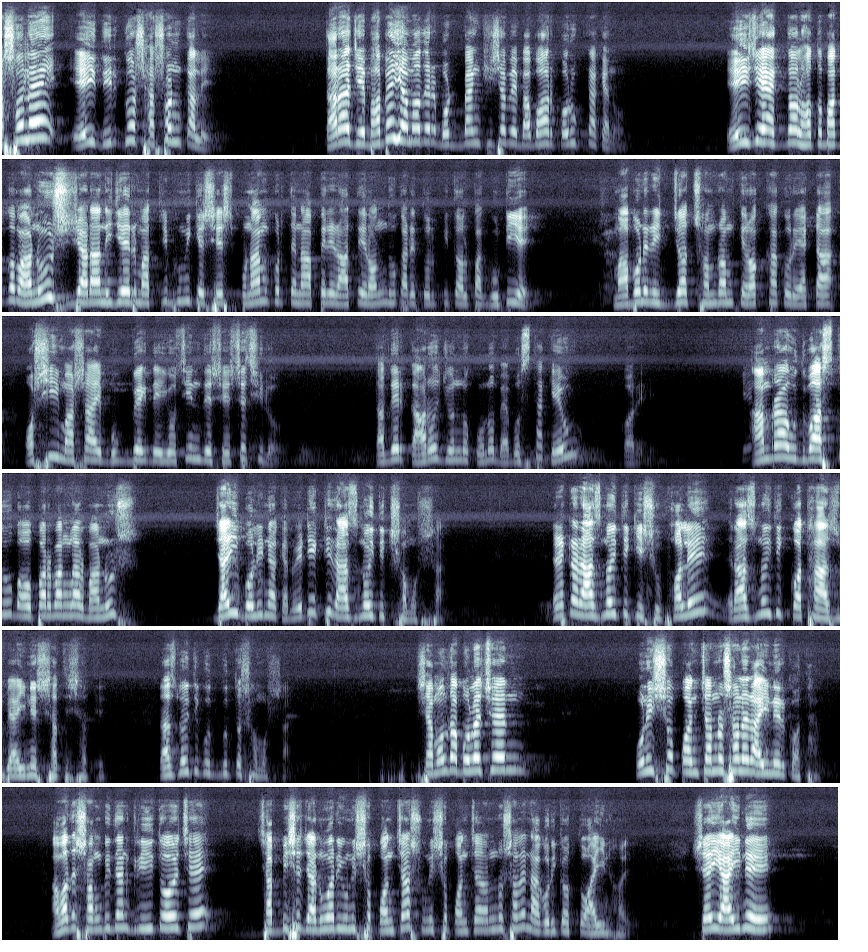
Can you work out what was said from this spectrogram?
আসলে এই দীর্ঘ শাসনকালে তারা যেভাবেই আমাদের ভোট ব্যাংক হিসাবে ব্যবহার করুক না কেন, এই যে একদল হতভাগ্য মানুষ যারা নিজের মাতৃভূমিকে শেষ প্রণাম করতে না পেরে রাতের অন্ধকারে তল্পিতল্পা গুটিয়ে মা বোনের ইজ্জত সম্ভ্রমকে রক্ষা করে একটা অসীম আশায় বুক বেগ এই অচিন দেশে এসেছিল, তাদের কারোর জন্য কোনো ব্যবস্থা কেউ করেনি। আমরা উদ্বাস্তু বা ওপার বাংলার মানুষ, যাই বলি না কেন, এটি একটি রাজনৈতিক সমস্যা। একটা রাজনৈতিক ইস্যু ফলে রাজনৈতিক কথা আসবে আইনের সাথে সাথে, রাজনৈতিক উদ্বুদ্ধ সমস্যা। শ্যামলদা বলেছেন, উনিশশো পঞ্চান্ন সালের আইনের কথা। আমাদের সংবিধান গৃহীত হয়েছে ছাব্বিশে জানুয়ারি উনিশশো পঞ্চাশ, উনিশশো সালে নাগরিকত্ব আইন হয়। সেই আইনে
